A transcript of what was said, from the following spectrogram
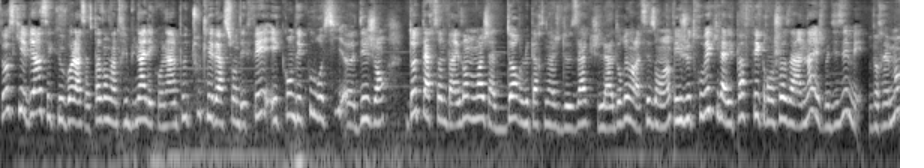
donc ce qui est bien c'est que voilà ça se passe dans un tribunal et qu'on a un peu toutes les versions des faits et qu'on découvre aussi euh, des gens d'autres personnes. Par exemple moi j'adore le personnage de Zach je l'ai adoré dans la saison 1 et je trouvais qu'il avait pas fait grand chose à Anna et je me disais mais vraiment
